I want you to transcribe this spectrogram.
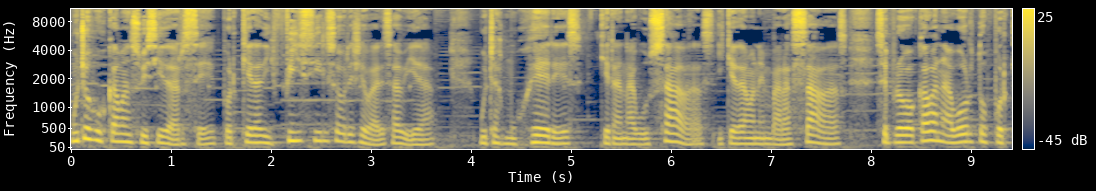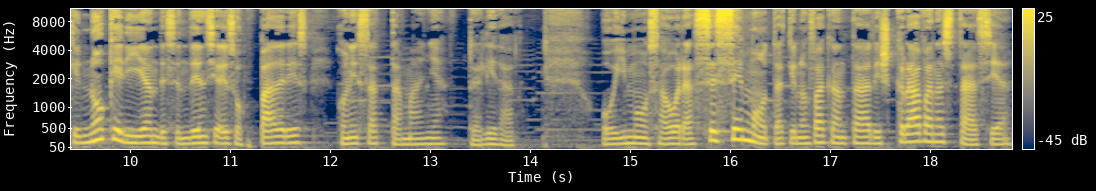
Muchos buscaban suicidarse porque era difícil sobrellevar esa vida. Muchas mujeres, que eran abusadas y quedaban embarazadas, se provocaban abortos porque no querían descendencia de esos padres con esa tamaña realidad. Oímos ahora Cece Mota que nos va a cantar Escrava Anastasia.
